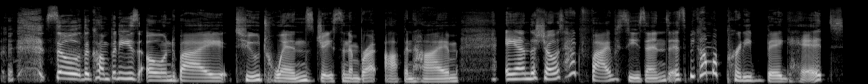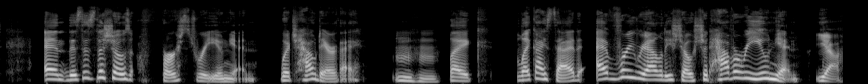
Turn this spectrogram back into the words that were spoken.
so the company is owned by two twins, Jason and Brett Oppenheim, and the show has had five seasons. It's become a pretty big hit, and this is the show's first reunion. Which, how dare they? Mm-hmm. Like like I said, every reality show should have a reunion. Yeah.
